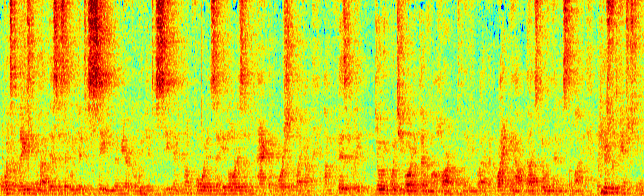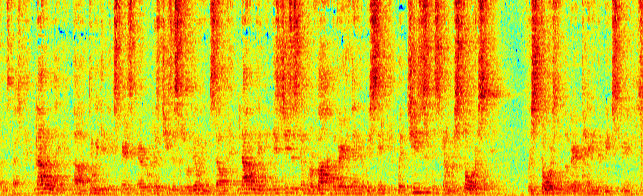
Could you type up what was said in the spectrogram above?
But what's amazing about this is that we get to see the miracle. We get to see Him come forward and say, "Hey, Lord, it's an act of worship. Like I'm, I'm physically doing what you've already done in my heart. Maybe right, like right now, God's doing that in somebody." But here's what's interesting about this passage. Not only uh, do we get to experience a miracle because Jesus is revealing himself, not only is Jesus going to provide the very thing that we seek, but Jesus is going to restore us, restore us from the very pain that we experienced.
